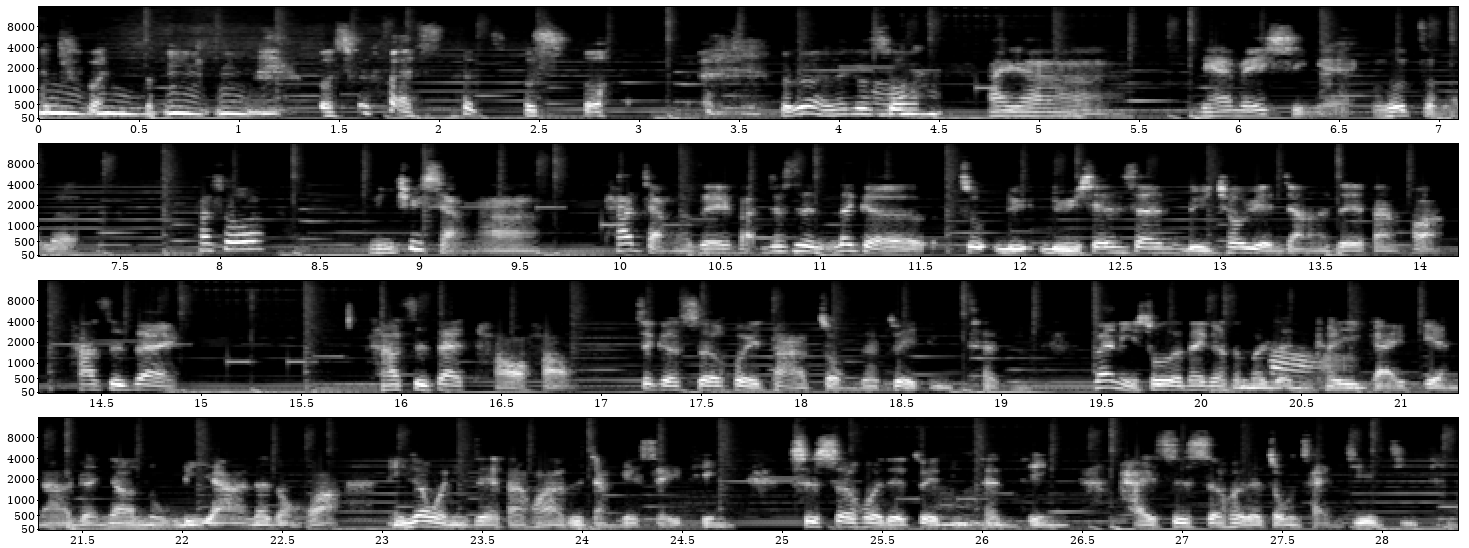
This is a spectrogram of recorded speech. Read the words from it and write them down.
嗯嗯嗯嗯，我出版社就说，我出版社就说，哎呀。你还没醒哎！我说怎么了？他说：“你去想啊，他讲的这一番，就是那个朱吕吕先生吕秋远讲的这一番话，他是在他是在讨好这个社会大众的最底层。那你说的那个什么人可以改变啊，人要努力啊那种话，你认为你这一番话是讲给谁听？是社会的最底层听，还是社会的中产阶级听？”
